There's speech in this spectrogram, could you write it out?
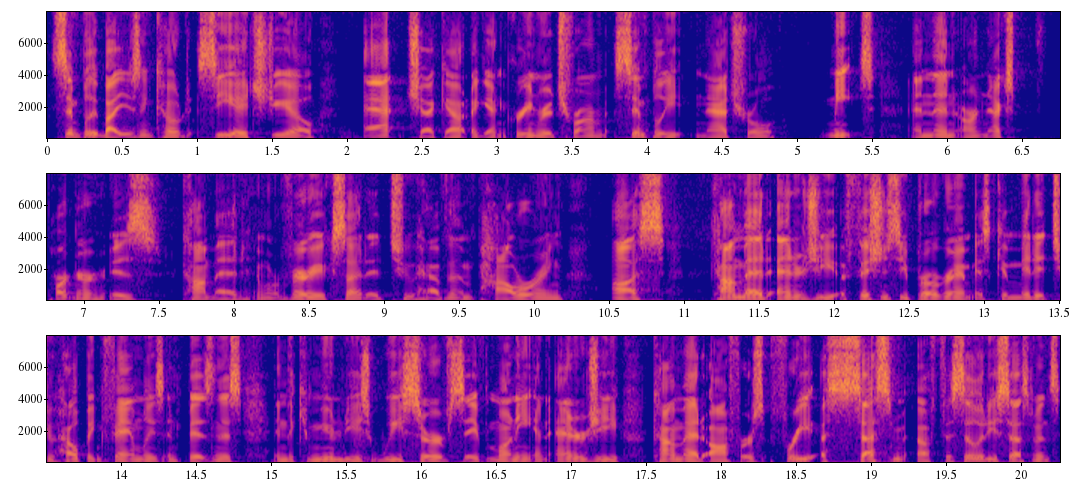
simply by using code CHGO at checkout. Again, Green Ridge Farm, simply natural meat. And then our next partner is ComEd, and we're very excited to have them powering us. ComEd Energy Efficiency Program is committed to helping families and business in the communities we serve save money and energy. ComEd offers free assessment uh, facility assessments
